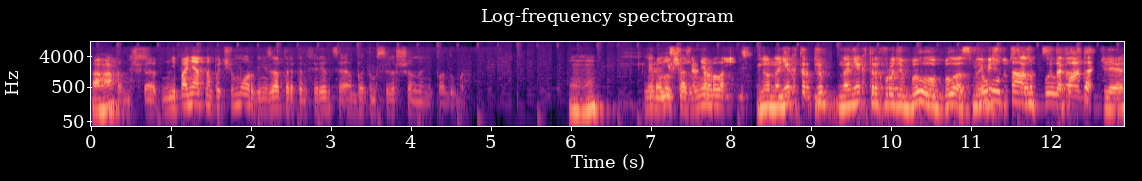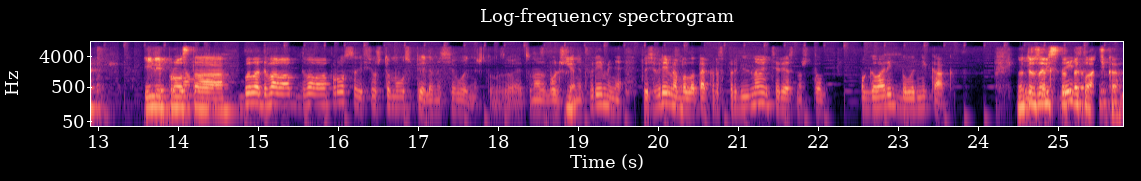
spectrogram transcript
Ага. Потому что непонятно, почему организаторы конференции об этом совершенно не подумали. Угу. Не было, скажем, не было. Но на некоторых же, на некоторых вроде было, было ну, там сразу был, доклада да. или, или просто. Там было два, два вопроса и все, что мы успели на сегодня, что называется. У нас больше нет, нет времени. То есть время было так распределено, интересно, что поговорить было никак. Ну, это зависит бэкстейдж, от докладчика.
